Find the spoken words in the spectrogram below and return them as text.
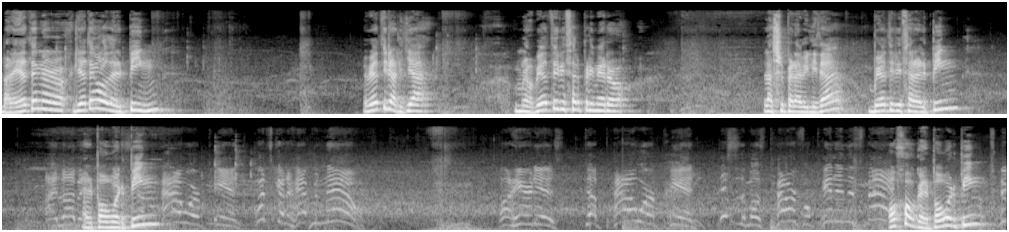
Vale, ya tengo, ya tengo lo del ping. Me voy a tirar ya. Bueno, voy a utilizar primero la super habilidad. Voy a utilizar el ping. El power ping. Power pin. What's gonna happen now? Oh, here it is. The power pin. This is the most powerful pin in this match. Ojo, que el power ping. Two.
